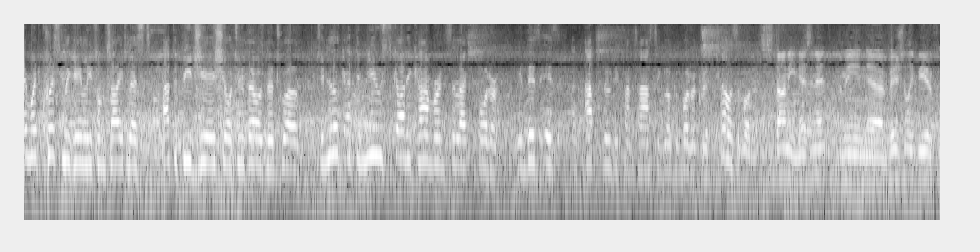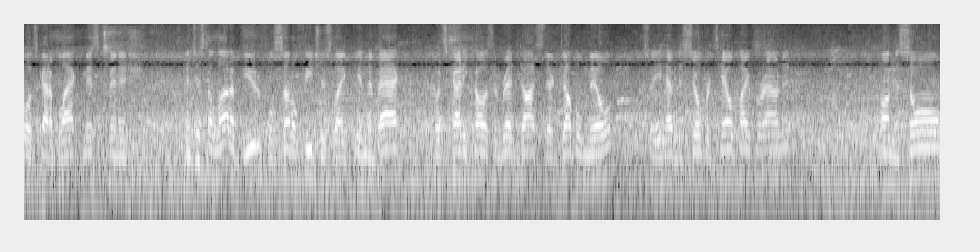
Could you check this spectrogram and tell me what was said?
I'm with Chris McGinley from Titleist at the PGA Show 2012. So you look at the new Scotty Cameron Select putter, this is an absolutely fantastic looking putter. Chris, tell us about it. Stunning, isn't it? I mean, uh, visually beautiful. It's got a black mist finish, and just a lot of beautiful, subtle features. Like in the back, what Scotty calls the red dots. They're double milled, so you have the silver tailpipe around it on the sole,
